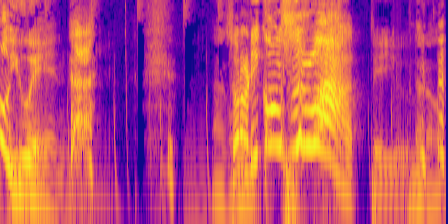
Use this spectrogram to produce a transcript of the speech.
も言えへんねん。あそら離婚するわっていう。なるほど。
